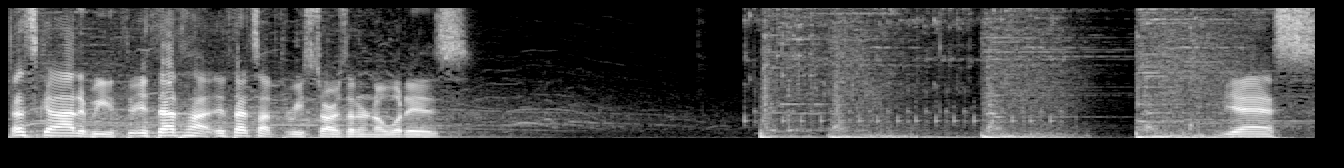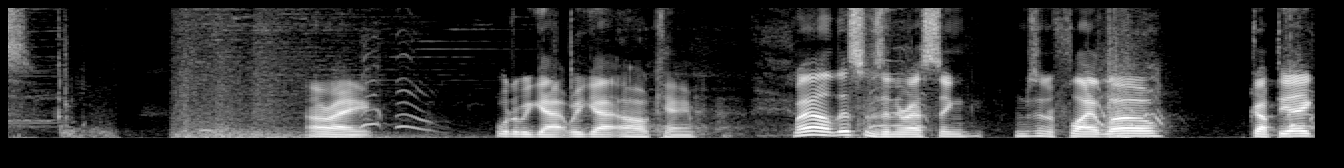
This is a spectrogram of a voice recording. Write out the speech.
That's got to be. If that's not. If that's not three stars, I don't know what is. Yes. All right. What do we got? We got. Okay. Well, this one's interesting. I'm just gonna fly low, drop the egg.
